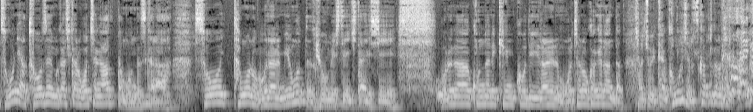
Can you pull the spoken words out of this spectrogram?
そこには当然昔からお茶があったもんですから、そういったものを僕らで身をもって表明していきたいし、俺がこんなに健康でいられるのもお茶のおかげなんだ。社長一回コマーシャル使ってくださいよ。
